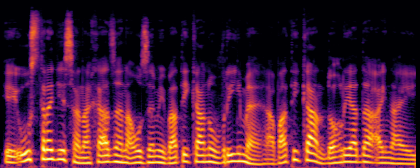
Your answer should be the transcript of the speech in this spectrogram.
Jej ústredie sa nachádza na území Vatikánu v Ríme a Vatikán dohliada aj na jej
